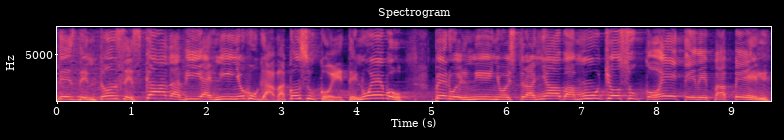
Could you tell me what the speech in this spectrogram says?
Desde entonces cada día el niño jugaba con su cohete nuevo, pero el niño extrañaba mucho su cohete de papel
